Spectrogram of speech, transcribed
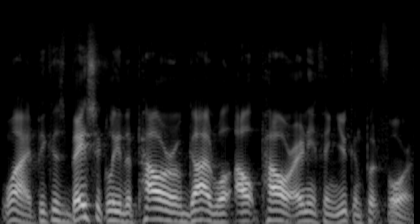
Why? Because basically the power of God will outpower anything you can put forth.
